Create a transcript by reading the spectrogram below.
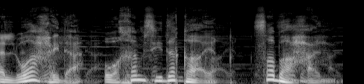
الواحدة وخمس دقائق صباحا.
